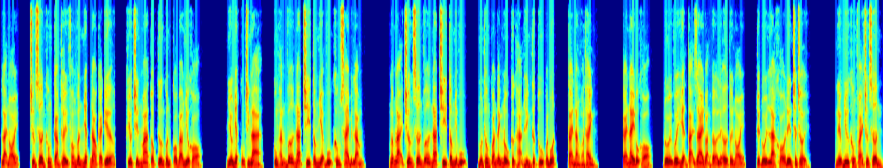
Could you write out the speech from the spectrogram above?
Lại nói, trương sơn không cảm thấy phong vân nhất đao cái kia, khiêu chiến ma tộc tướng quân có bao nhiêu khó nhiều nhất cũng chính là, cùng hắn vỡ nát chi tâm nhiệm vụ không sai biệt lắm. Ngẫm lại trương sơn vỡ nát chi tâm nhiệm vụ, muốn thông quan đánh nổ cực hạn hình thức thủ quan buốt, tài năng hoàn thành. Cái này độ khó, đối với hiện tại giai đoạn tờ lễ ơ tới nói, tuyệt đối là khó đến chân trời. Nếu như không phải trương sơn,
